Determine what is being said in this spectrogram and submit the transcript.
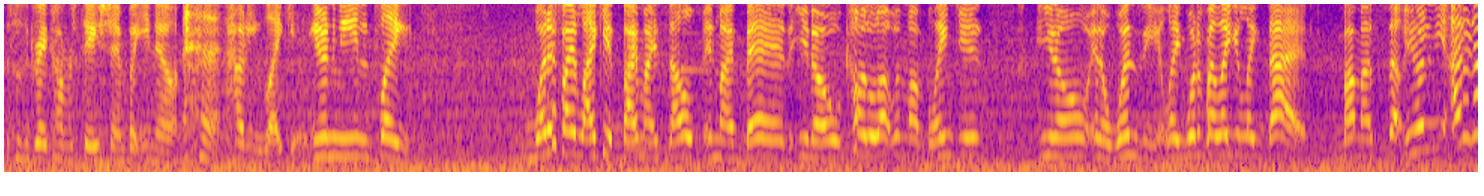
this was a great conversation but you know how do you like it? You know what i mean? It's like what if i like it by myself in my bed you know cuddled up with my blankets you know in a onesie? Like what if i like it like that by myself you know what i mean i don't know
